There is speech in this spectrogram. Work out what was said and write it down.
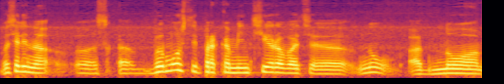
Василина, э, э, вы можете прокомментировать, ну, одно,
